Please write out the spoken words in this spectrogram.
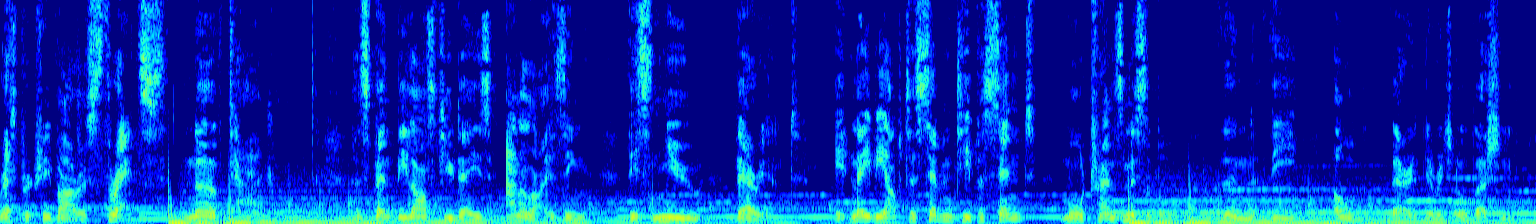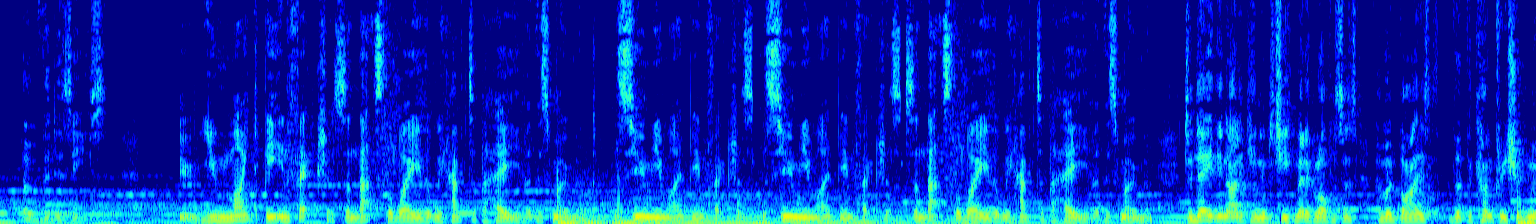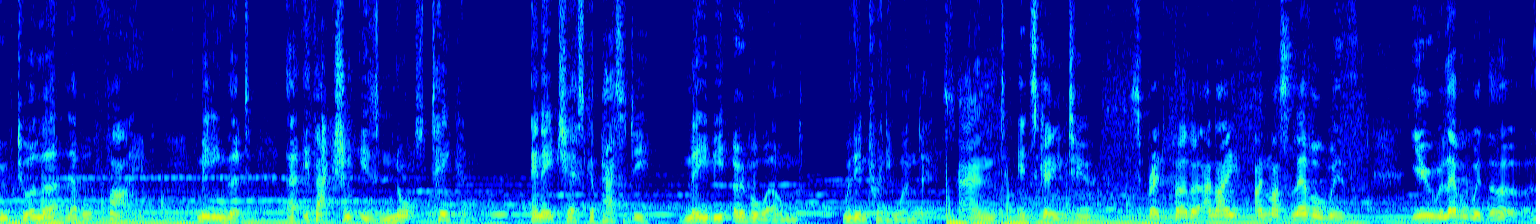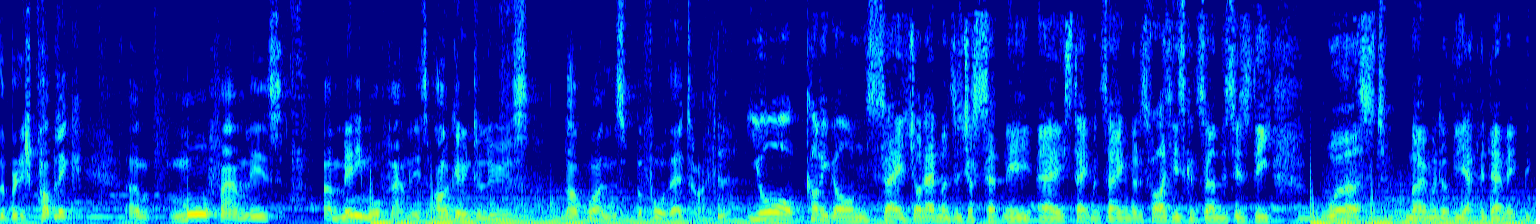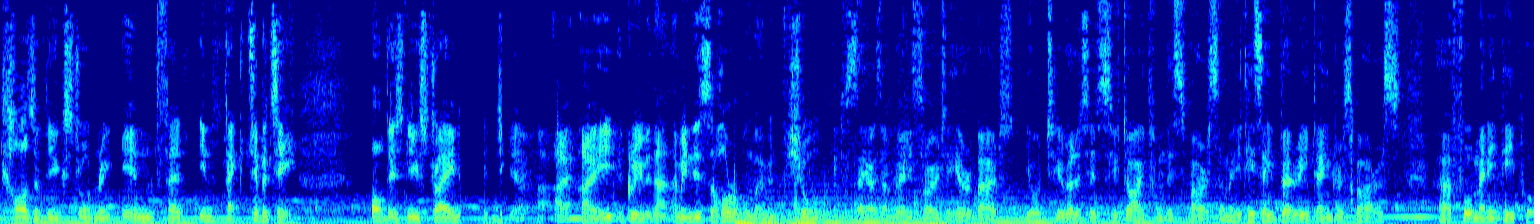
respiratory virus threats, NERVTAG, has spent the last few days analysing this new variant. It may be up to 70% more transmissible than the old variant, the original version of the disease. You might be infectious, and that's the way that we have to behave at this moment. Assume you might be infectious. Assume you might be infectious, and that's the way that we have to behave at this moment. Today, the United Kingdom's chief medical officers have advised that the country should move to alert level 5, meaning that uh, if action is not taken, NHS capacity may be overwhelmed within 21 days. And it's going to spread further, and I, I must level with you, level with the, the British public um, more families, uh, many more families, are going to lose loved ones before their time. Your colleague on Sage, John Edmunds, has just sent me a statement saying that, as far as he's concerned, this is the worst moment of the epidemic because of the extraordinary inf- infectivity of this new strain. Yeah, I, I, agree with that. I mean, this is a horrible moment for sure. I just say, I'm really sorry to hear about your two relatives who died from this virus. I mean, it is a very dangerous virus uh, for many people.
